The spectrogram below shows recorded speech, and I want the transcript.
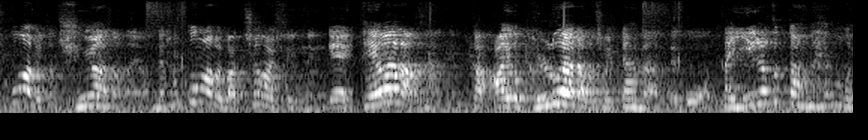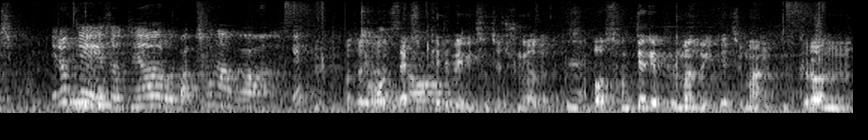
속궁합이 더 중요하잖아요 근데 속궁합을 맞춰갈 수 있는 게 대화라고 생각해요 그러니까 아 이거 별로야 라고 절대 하면 안 되고 나 이것도 한번 해보고 싶어 이렇게 해서 대화로 맞춰나가는 게 음, 맞아 이런 섹스 피드백이 진짜 중요하더라고요. 뭐 성격의 불만도 있겠지만 그런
